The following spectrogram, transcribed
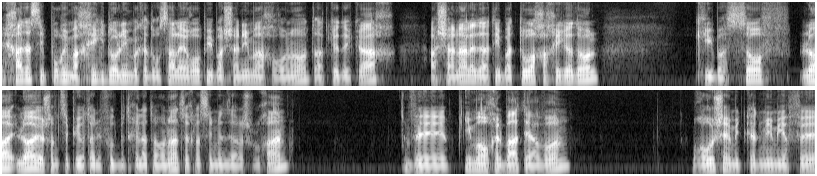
אחד הסיפורים הכי גדולים בכדורסל האירופי בשנים האחרונות, עד כדי כך. השנה לדעתי בטוח הכי גדול, כי בסוף לא, לא היו שם ציפיות אליפות בתחילת העונה, צריך לשים את זה על השולחן. ועם האוכל בא התיאבון, ראו שהם מתקדמים יפה.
